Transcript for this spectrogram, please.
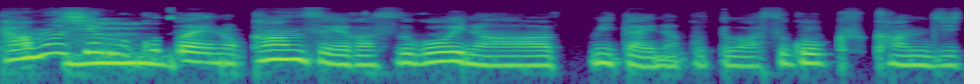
楽しむことへの感性がすごいな、みたいなことはすごく感じ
